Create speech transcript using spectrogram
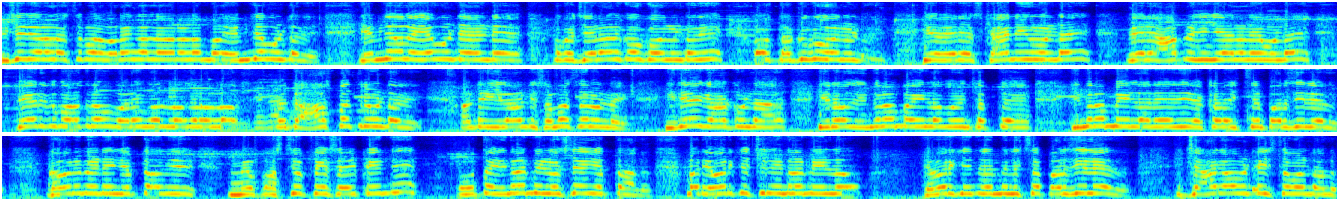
విష జ్వరాలు వస్తే మన వరంగల్ నగరంలో మన ఎంజిఎం ఉంటుంది. ఎంజిఎంలో ఏముంటాయంటే ఒక జ్వరానికి ఒక గోలు ఉంటుంది ఒక దగ్గుకు గోల్ ఉంటుంది. ఇక వేరే స్కానింగ్లు ఉంటాయి వేరే ఆపరేషన్ చేయాలనే ఉంటాయి. పేరుకు మాత్రం వరంగల్ నగరంలో పెద్ద ఆసుపత్రి ఉంటుంది. అంటే ఇలాంటి సమస్యలు ఉన్నాయి. ఇదే కాకుండా ఈరోజు ఇంధనం ఇళ్ళ గురించి చెప్తే ఇంధనం ఇల్లు అనేది ఎక్కడ ఇచ్చిన పరిస్థితి లేదు. గవర్నమెంట్ ఏం చెప్తాంది? మేము ఫస్ట్ ఫేస్ అయిపోయింది. మొత్తం ఇంధనం మిల్లు వస్తాయని చెప్తాను మరి ఎవరికి ఇచ్చిన ఇంధనం మిల్లు ఎవరికి ఇంత మీరు పరిస్థితి లేదు. జాగా ఉంటే ఇస్తామంటారు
